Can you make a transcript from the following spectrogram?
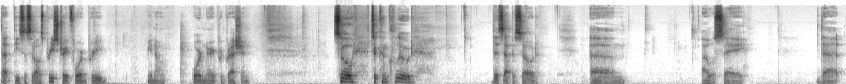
that thesis at all. It's pretty straightforward, pretty, you know, ordinary progression. So to conclude this episode, um, I will say that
